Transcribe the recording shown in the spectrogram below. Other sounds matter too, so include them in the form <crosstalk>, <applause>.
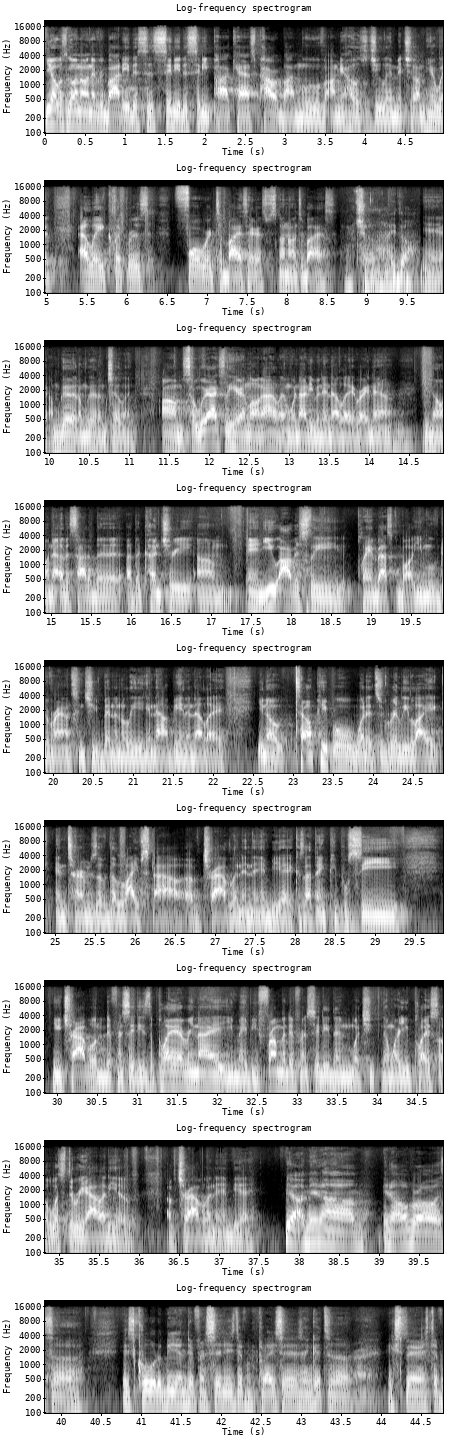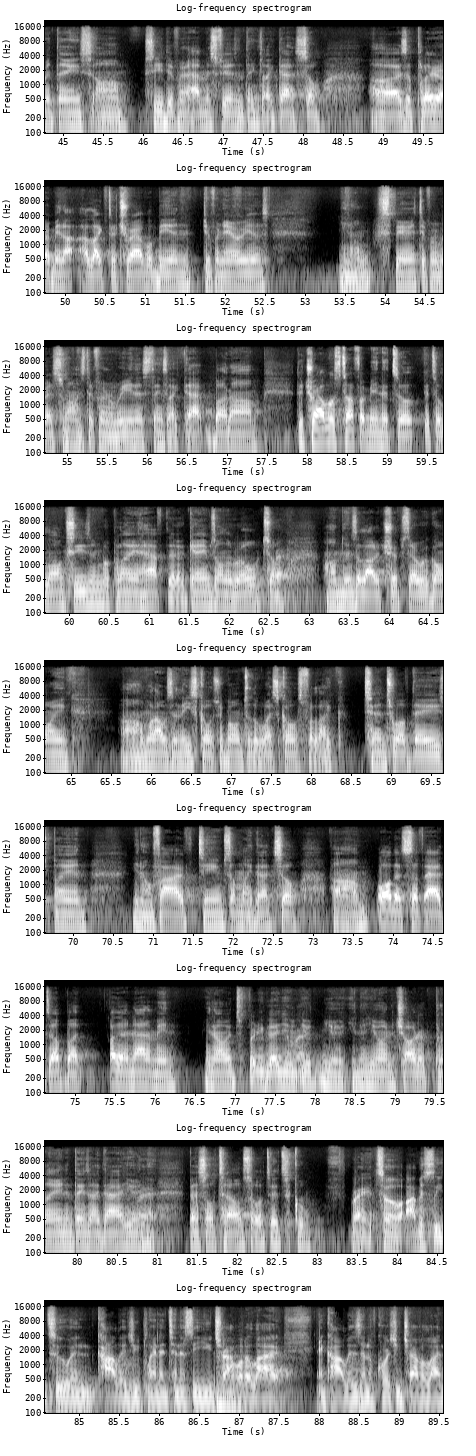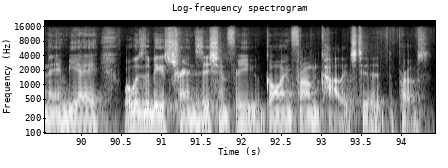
Yo, what's going on, everybody? This is City to City podcast powered by Move. I'm your host, Julian Mitchell. I'm here with LA Clippers forward Tobias Harris. What's going on, Tobias? I'm chilling. How you doing? Yeah, I'm good. I'm good. I'm chilling. Um, so we're actually here in Long Island. We're not even in LA right now. Mm-hmm. You know, on the other side of the of the country. Um, and you obviously playing basketball. You moved around since you've been in the league and now being in LA. You know, tell people what it's really like in terms of the lifestyle of traveling in the NBA because I think people see you travel to different cities to play every night. You may be from a different city than what you, than where you play. So, what's the reality of of traveling the NBA? Yeah, I mean, um, you know, overall, it's uh, it's cool to be in different cities, different places, and get to right. experience different things, um, see different atmospheres and things like that. So, uh, as a player, I mean, I, I, like to travel, be in different areas, you know, experience different restaurants, different arenas, things like that. But um, the travel is tough. I mean, it's a it's a long season. We're playing half the games on the road, so right. um, there's a lot of trips that we're going. Um, when I was in the East Coast, we're going to the West Coast for like 10, 12 days, playing, you know, five teams, something like that. So um, all that stuff adds up. But other than that, I mean, you know, it's pretty good. You right. you, you you know you're on a charter plane and things like that. You're right. in the best hotel, so it's it's cool. Right. So obviously, too, in college, you played in Tennessee. You traveled mm-hmm. a lot in college, and of course, you travel a lot in the NBA. What was the biggest transition for you going from college to the pros?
